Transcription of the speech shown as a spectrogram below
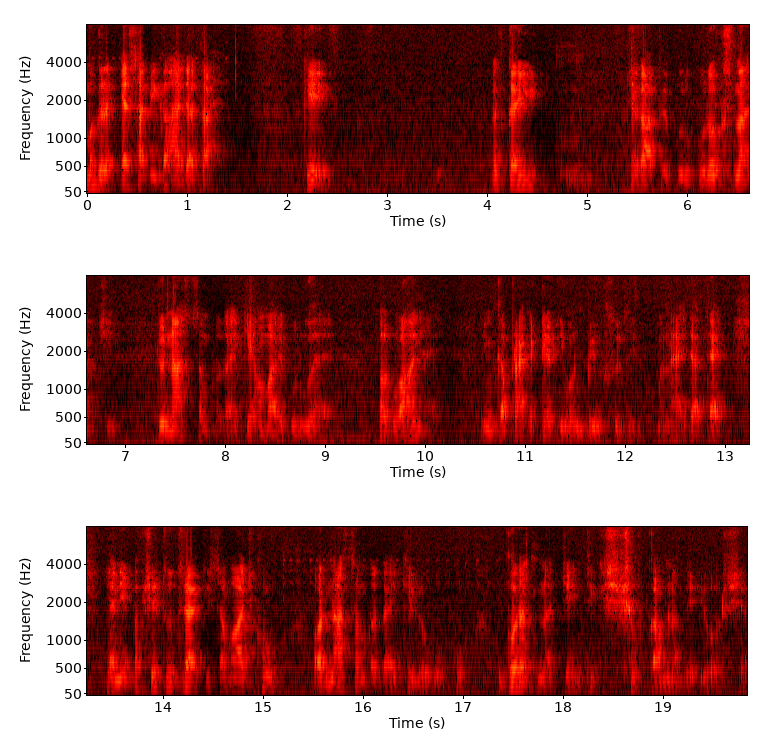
मगर ऐसा भी कहा जाता है कि कई जगह पे गुरु गोरक्षनाथ जी, जो नाथ संप्रदाय के हमारे गुरु है, भगवान है, इनका प्राकट्य जीवन भी उस दिन मनाया जाता है। यानी अक्षय तृतीया की समाज को और नाथ संप्रदाय के लोगों को गोरखनाथ जयंती की शुभकामना मेरी ओर से।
